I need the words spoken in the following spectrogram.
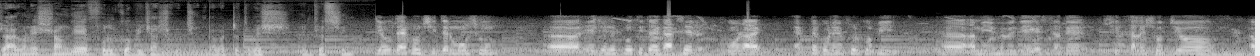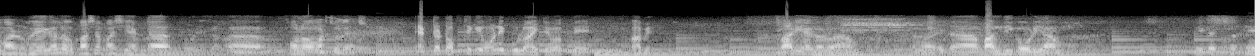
ড্রাগনের সঙ্গে ফুলকপি চাষ করছেন। ব্যাপারটা তো বেশ ইন্টারেস্টিং যেহেতু এখন শীতের মৌসুম এই জন্য প্রতিটা গাছের গোড়ায় একটা করে ফুলকপি আমি এভাবে দিয়ে গেছি যাতে শীতকালে সবজিও আমার হয়ে গেল পাশাপাশি একটা ফলও আমার চলে আসবে একটা টপ থেকে অনেকগুলো আইটেম আপনি পাবেন। বাড়ি এগারো আম। এটা বান্দি গৌরী আম। এটার সাথে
